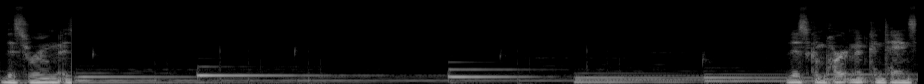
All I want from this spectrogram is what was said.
This room is This compartment contains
